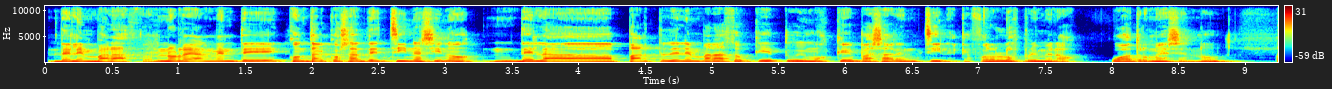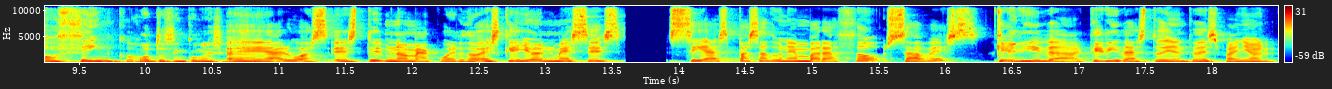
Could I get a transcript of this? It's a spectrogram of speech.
del embarazo. No realmente contar cosas de China, sino de la parte del embarazo que tuvimos que pasar en China, que fueron los primeros cuatro meses, ¿no? O cinco. Cuatro o cinco meses. Eh, algo así, no me acuerdo. Es que yo en meses si has pasado un embarazo, sabes, querida, querida estudiante de español,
